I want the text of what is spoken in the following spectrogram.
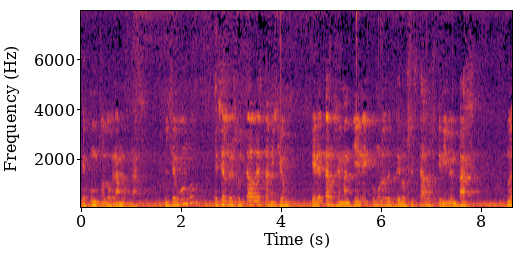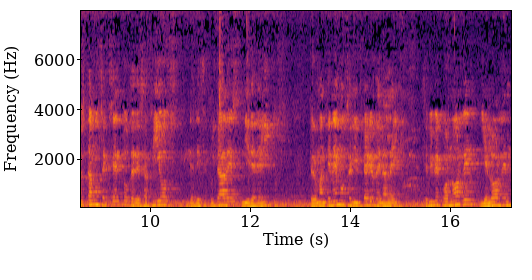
que juntos logramos más. El segundo es el resultado de esta visión Querétaro se mantiene como uno de los estados que vive en paz. No estamos exentos de desafíos, de dificultades ni de delitos, pero mantenemos el imperio de la ley. Se vive con orden y el orden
